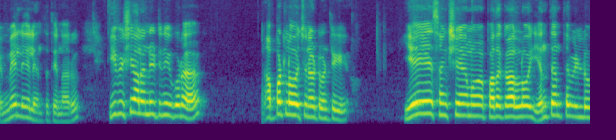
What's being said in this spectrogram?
ఎమ్మెల్యేలు ఎంత తిన్నారు ఈ విషయాలన్నిటినీ కూడా అప్పట్లో వచ్చినటువంటి ఏ ఏ సంక్షేమ పథకాల్లో ఎంతెంత వీళ్ళు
